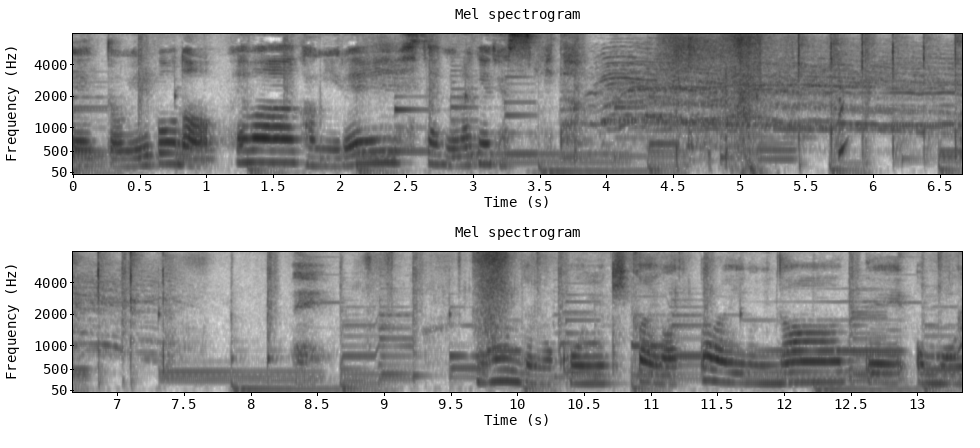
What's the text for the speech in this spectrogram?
えっと、일본어 회화 강의를 시작을 하게 됐습니다. 네. 日本でもこういう機会があったらいいのになーって思い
